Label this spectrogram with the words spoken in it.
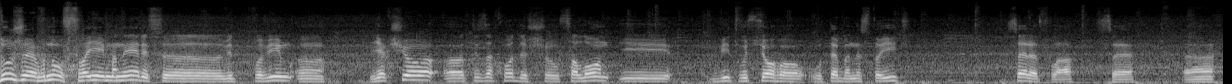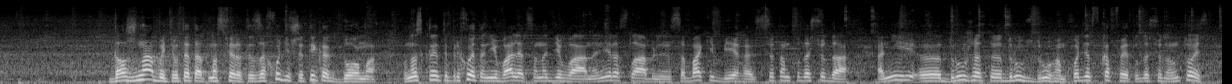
дуже ну, в своїй манері е, відповім. е, Якщо е, ти заходиш у салон і від усього у тебе не стоїть, це Red Flag, все. Е, Должна быть вот эта атмосфера. Ты заходишь, и ты как дома. У нас клиенты приходят, они валятся на диван, они расслаблены, собаки бегают, все там туда-сюда. Они э, дружат э, друг с другом, ходят в кафе туда-сюда. Ну, то есть э,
